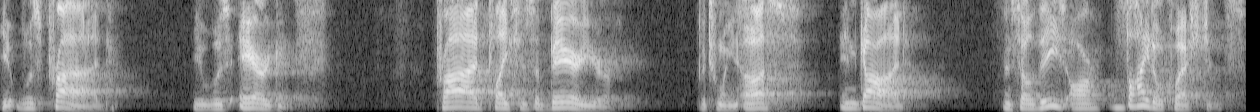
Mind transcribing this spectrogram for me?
It was pride. It was arrogance. Pride places a barrier between us in God. And so these are vital questions.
